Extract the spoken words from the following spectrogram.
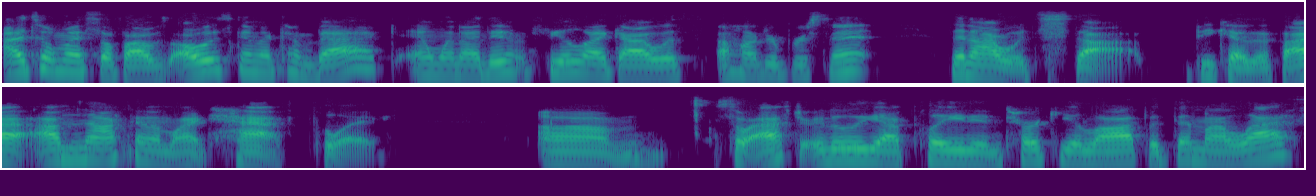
I told myself I was always going to come back, and when I didn't feel like I was hundred percent, then I would stop because if I I'm not gonna like half play. Um, so after Italy, I played in Turkey a lot, but then my last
